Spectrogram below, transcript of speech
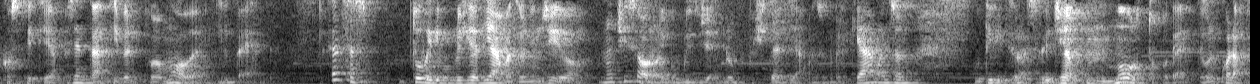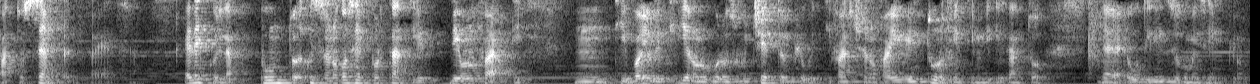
cosiddetti rappresentanti per promuovere il brand senza tu vedi pubblicità di Amazon in giro? Non ci sono le pubblicità di Amazon perché Amazon utilizza una strategia molto potente con la quale ha fatto sempre differenza ed è quella appunto, e queste sono cose importanti che devono farti mh, ti, voglio che ti diano quello switchetto in più che ti facciano fare i 21 cm che tanto eh, utilizzo come esempio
